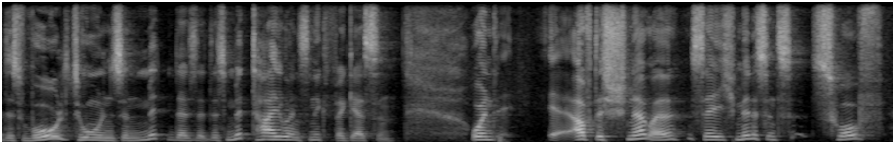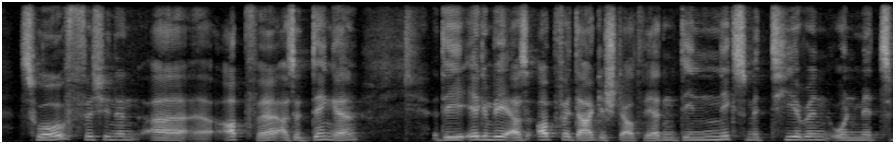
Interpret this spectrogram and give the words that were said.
des Wohltuns und mit, des, des Mitteilens nicht vergessen. Und äh, auf das Schnelle sehe ich mindestens zwölf, zwölf verschiedene äh, Opfer, also Dinge, die irgendwie als Opfer dargestellt werden, die nichts mit Tieren und mit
